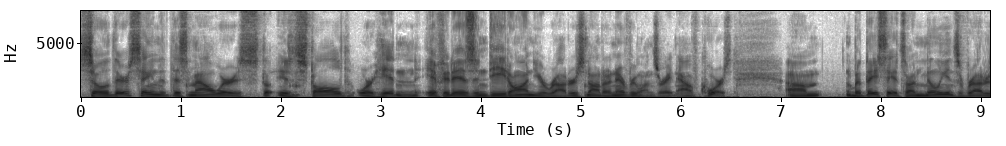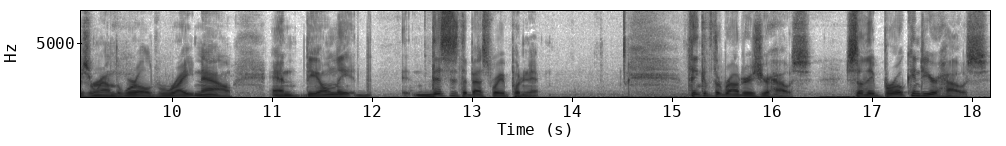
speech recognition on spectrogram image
So they're saying that this malware is st- installed or hidden, if it is indeed on your routers, not on everyone's right now, of course. Um, but they say it's on millions of routers around the world right now, and the only this is the best way of putting it. Think of the router as your house. So they broke into your house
